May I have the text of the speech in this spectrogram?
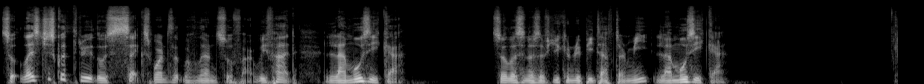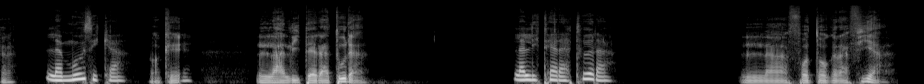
So let's just go through those six words that we've learned so far. We've had la música. So listeners, if you can repeat after me, la música. Cara, La música. Okay. La literatura. La literatura. La fotografía.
